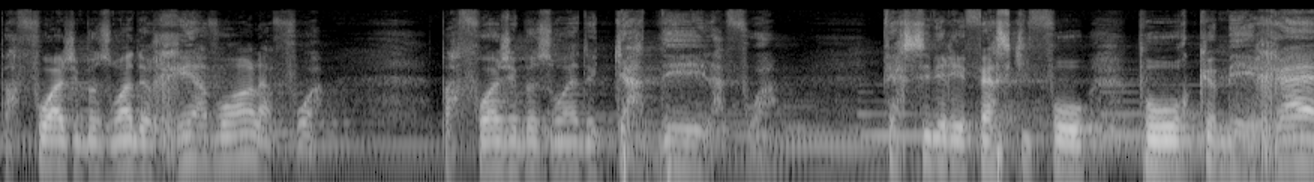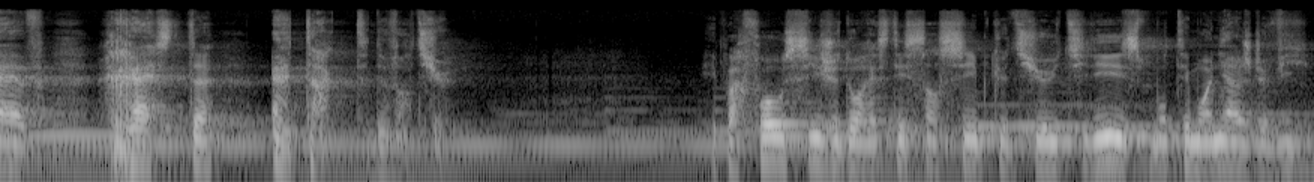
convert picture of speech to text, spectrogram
Parfois, j'ai besoin de réavoir la foi. Parfois, j'ai besoin de garder la foi. Persévérer, faire ce qu'il faut pour que mes rêves restent intacts devant Dieu. Et parfois aussi, je dois rester sensible que Dieu utilise mon témoignage de vie.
